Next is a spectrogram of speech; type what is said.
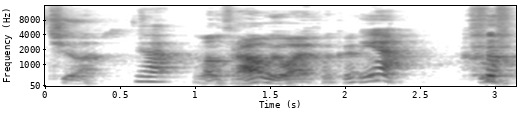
Tja, Ja. wat een verhaal wil eigenlijk, hè? Ja.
